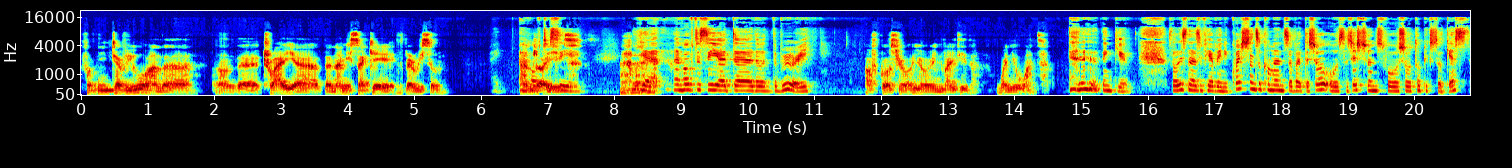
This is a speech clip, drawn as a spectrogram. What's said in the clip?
for the interview and uh, and uh, try uh, the Nami Sake very soon. Right. I Enjoy hope to it. see. yeah, I hope to see you at uh, the the brewery of course, you're, you're invited when you want. Thank you. So, listeners, if you have any questions or comments about the show or suggestions for show topics or guests,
